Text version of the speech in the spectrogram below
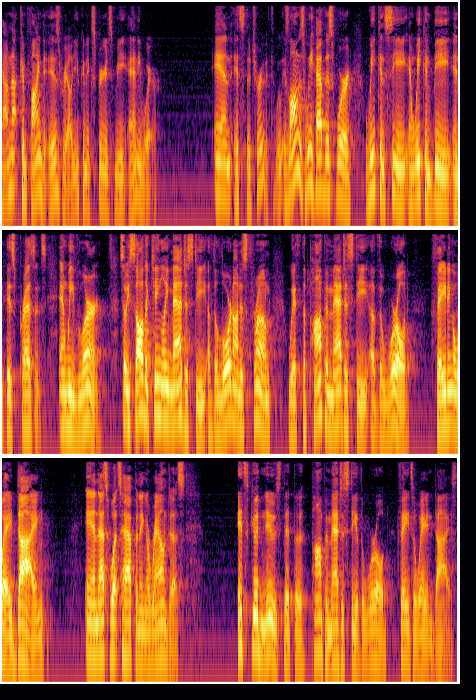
I'm not confined to Israel. You can experience me anywhere. And it's the truth. As long as we have this word, we can see and we can be in his presence. And we learn. So he saw the kingly majesty of the Lord on his throne with the pomp and majesty of the world fading away, dying. And that's what's happening around us. It's good news that the pomp and majesty of the world fades away and dies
